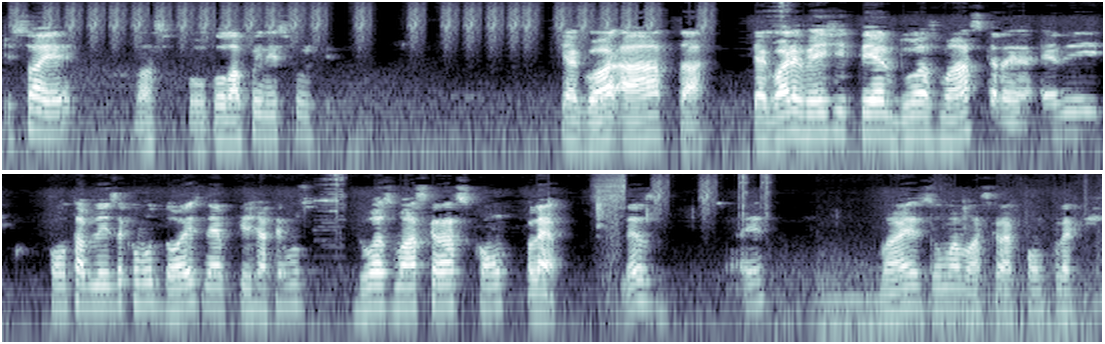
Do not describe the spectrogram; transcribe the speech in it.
Isso aí. Nossa, voltou lá pro início por quê? Que agora... Ah, tá. Que agora, em vez de ter duas máscaras, ele contabiliza como dois, né? Porque já temos duas máscaras completas. Beleza? Isso aí. Mais uma máscara completa.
